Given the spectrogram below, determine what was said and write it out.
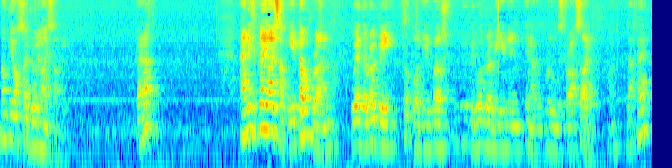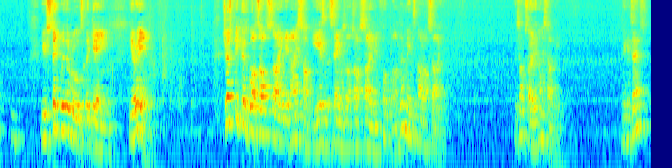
not the offside rule in ice hockey. Fair enough? And if you play ice hockey, you don't run with the rugby, football, Welsh, the World Rugby Union, you know, rules for offside. Is that fair? You stick with the rules of the game you're in. Just because what's offside in ice hockey isn't the same as what's offside in football, doesn't mean it's not offside. It's offside in ice hockey. Making sense?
